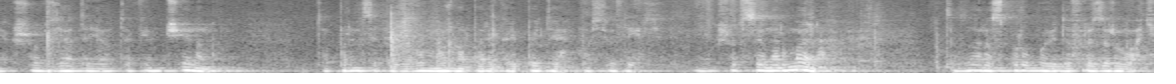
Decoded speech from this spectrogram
Якщо взяти його таким чином, то в принципі його можна перекріпити посюди. Якщо все нормально, то зараз спробую дофрезерувати.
